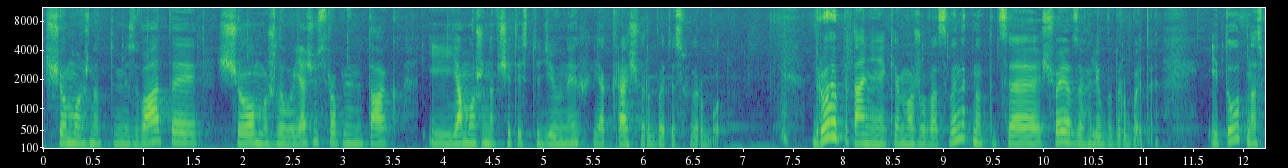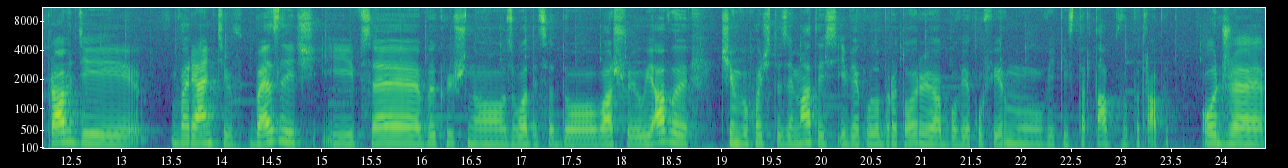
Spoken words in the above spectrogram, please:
що можна оптимізувати, що можливо я щось роблю не так, і я можу навчитись тоді у них, як краще робити свою роботу. Друге питання, яке може у вас виникнути, це що я взагалі буду робити. І тут насправді варіантів безліч, і все виключно зводиться до вашої уяви, чим ви хочете займатися, і в яку лабораторію або в яку фірму, в який стартап ви потрапите. Отже,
